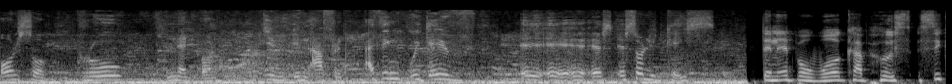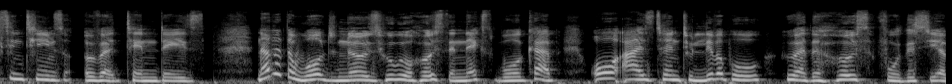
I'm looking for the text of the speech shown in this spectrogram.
also grow netball in, in Africa. I think we gave a, a, a, a solid case. The Netball World Cup hosts 16 teams over 10 days. Now that the world knows who will host the next World Cup, all eyes turn to Liverpool, who are the hosts for this year.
